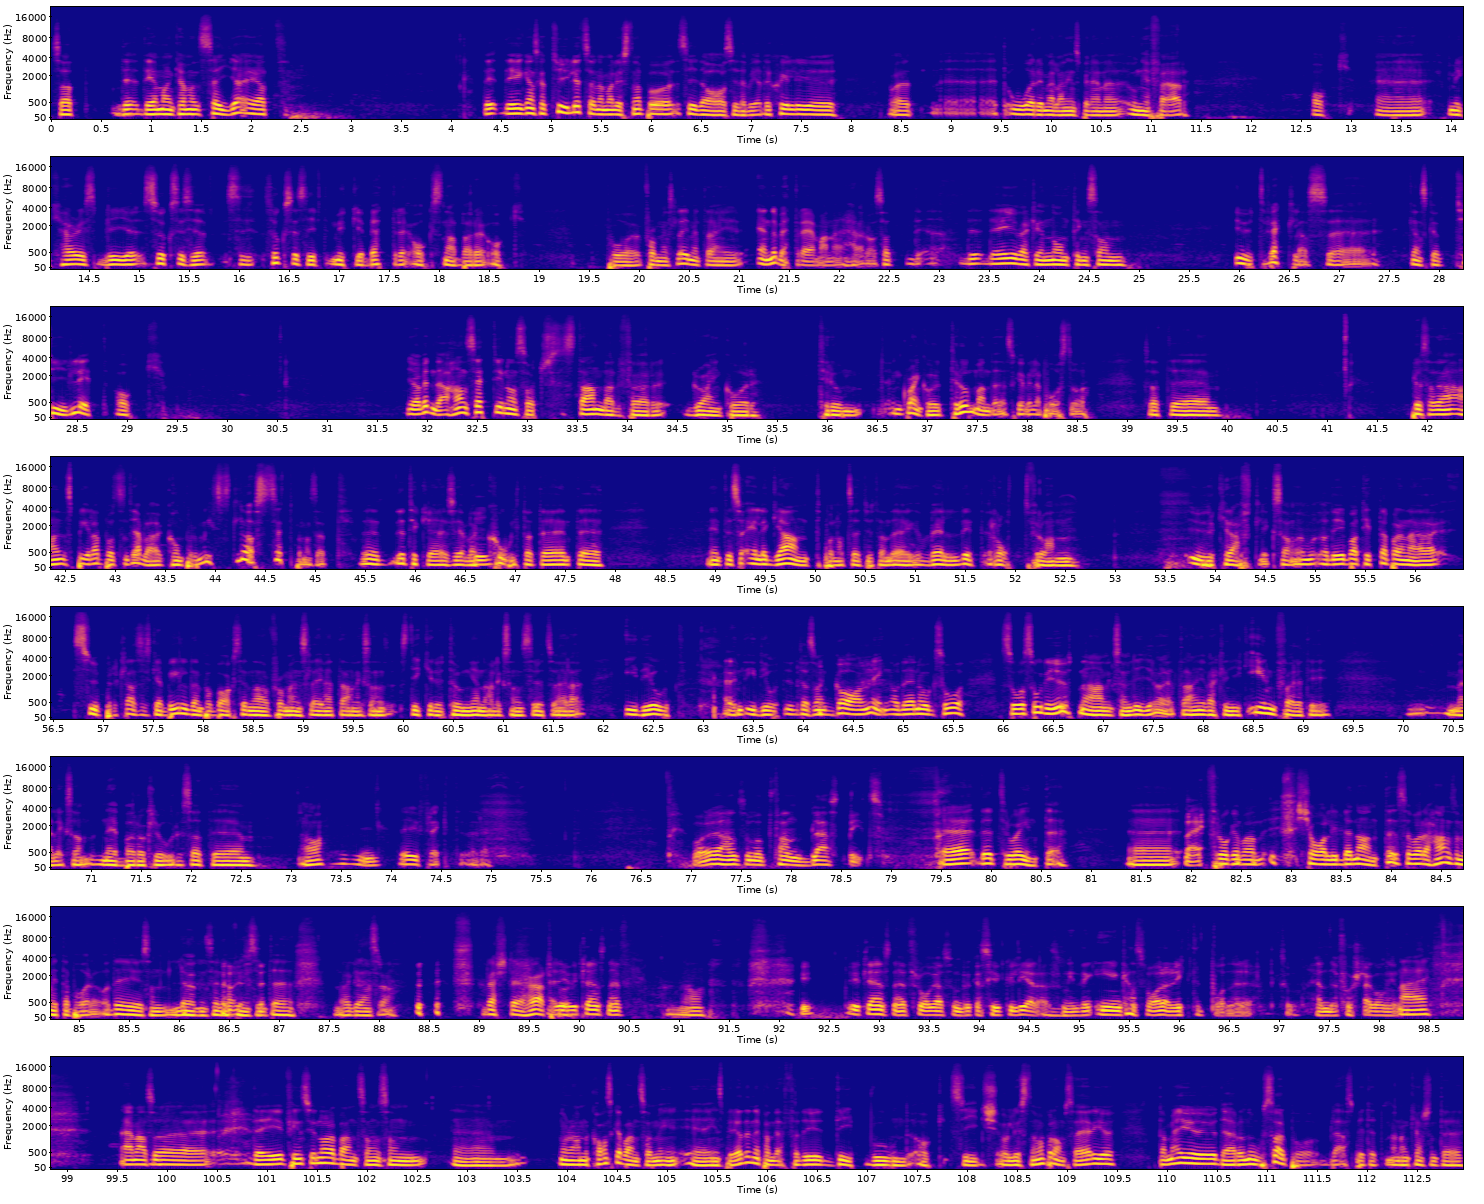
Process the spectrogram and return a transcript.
Så att det, det man kan säga är att det, det är ganska tydligt så när man lyssnar på sida A och sida B. Det skiljer ju det, eh, ett år emellan inspelningarna ungefär. Och eh, Mick Harris blir ju successivt, successivt mycket bättre och snabbare och på From Enslavement är han ju ännu bättre än man är här. Då. Så att det, det, det är ju verkligen någonting som utvecklas eh, ganska tydligt och jag vet inte, han sätter ju någon sorts standard för grindcore trum, grindcore trummande skulle jag vilja påstå. Så att eh, plus att han, han spelar på ett sånt jävla kompromisslöst sätt på något sätt. Det, det tycker jag är så jävla Mm. coolt att det är inte det är inte så elegant på något sätt utan det är väldigt rått från urkraft liksom. Och det är bara att titta på den här superklassiska bilden på baksidan av From Enslavement där han liksom sticker ut tungan och liksom ser ut som en jävla idiot. Eller inte idiot, utan som en galning. Och det är nog så, så såg det ut när han liksom lirade. Att han verkligen gick in för det till, med liksom näbbar och klor. Så att, eh, ja, mm. det är ju fräckt. Det. Var det han som uppfann blast beats? Eh, det tror jag inte. Eh, Nej. frågar man Charlie Benante så var det han som hittade på det. Och det är ju sån lögn så det Ja, finns det. inte några gränser. Värsta jag hört. Det är ytterligare en sån här Ja. Ytterligare en sån här fråga som brukar cirkulera. Som ingen kan svara riktigt på när det liksom händer första gången. Nej. Nej men alltså eh, det är- finns ju några band som, som ehm, några amerikanska band som är inspirerade Death. Det är ju Deep Wound och Siege. Och lyssnar man på dem så är det ju, de är ju där och nosar på blastbitet. Men de kanske inte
